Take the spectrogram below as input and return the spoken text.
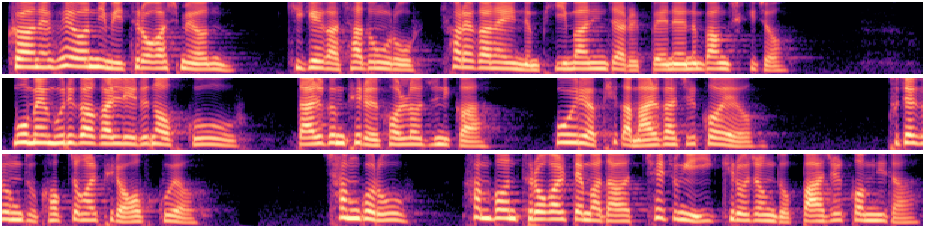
그 안에 회원님이 들어가시면 기계가 자동으로 혈액 안에 있는 비만 인자를 빼내는 방식이죠. 몸에 무리가 갈 일은 없고 낡은 피를 걸러주니까 오히려 피가 맑아질 거예요. 부작용도 걱정할 필요 없고요. 참고로 한 번 들어갈 때마다 체중이 2kg 정도 빠질 겁니다.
